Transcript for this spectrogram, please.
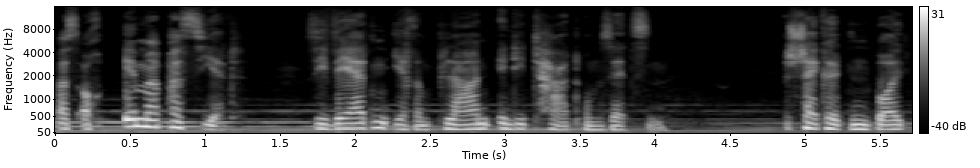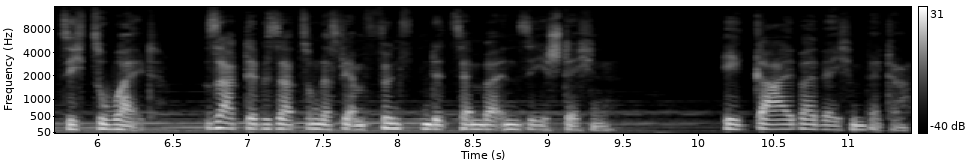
was auch immer passiert, sie werden ihren Plan in die Tat umsetzen. Shackleton beugt sich zu Wild, sagt der Besatzung, dass wir am 5. Dezember in See stechen. Egal bei welchem Wetter.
